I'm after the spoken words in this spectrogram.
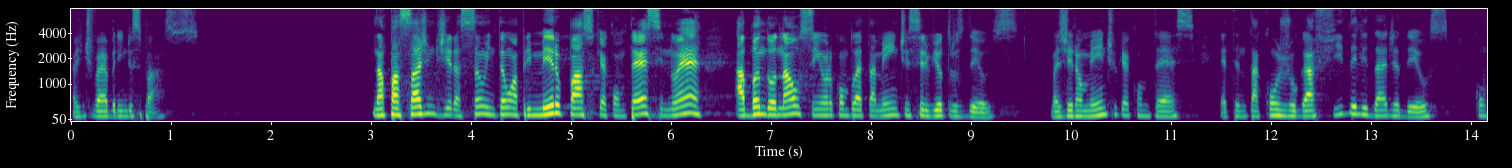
A gente vai abrindo espaços. Na passagem de geração, então, o primeiro passo que acontece não é abandonar o Senhor completamente e servir outros deuses. Mas geralmente o que acontece é tentar conjugar fidelidade a Deus com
